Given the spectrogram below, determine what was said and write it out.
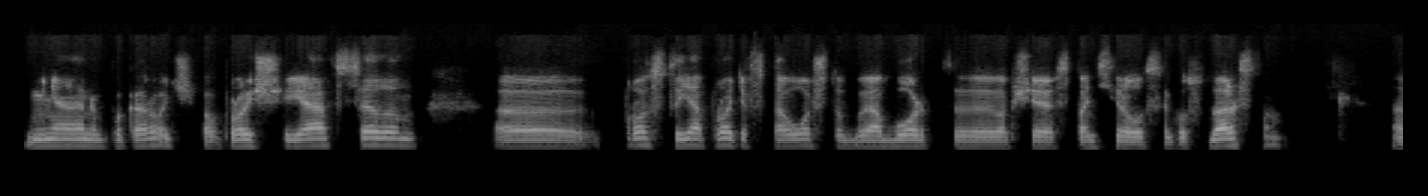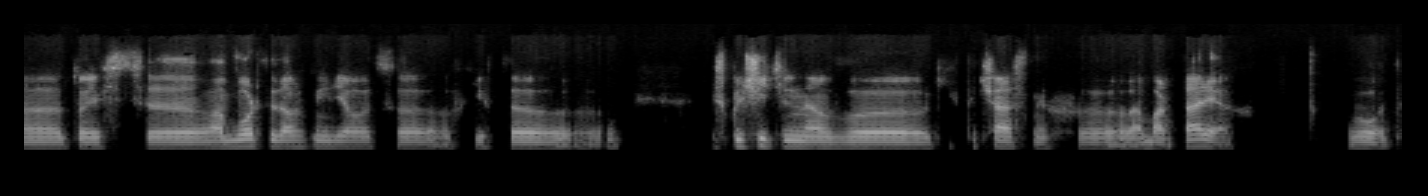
у меня, наверное, покороче, попроще. Я в целом э, просто я против того, чтобы аборт э, вообще спонсировался государством. Э, то есть э, аборты должны делаться в каких-то исключительно в каких-то частных э, абортариях. Вот.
